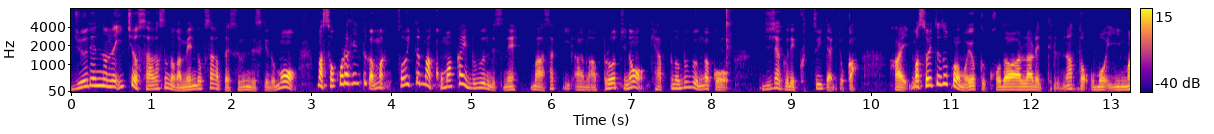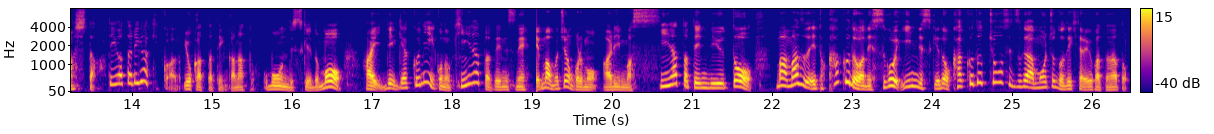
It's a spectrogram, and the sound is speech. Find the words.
充電の、ね、位置を探すのがめんどくさかったりするんですけども、まあ、そこら辺とか、まあ、そういったまあ細かい部分ですね、まあ、さっきあのアプローチのキャップの部分がこう磁石でくっついたりとかはい。まあ、そういったところもよくこだわられてるなと思いました。っていうあたりが結構良かった点かなと思うんですけれども、はい、で逆にこの気になった点ですね、まあ、もちろんこれもあります。気になった点で言うと、まあ、まず、えっと、角度はねすごいいいんですけど角度調節がもうちょっとできたらよかったなと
